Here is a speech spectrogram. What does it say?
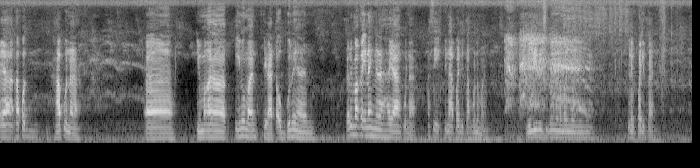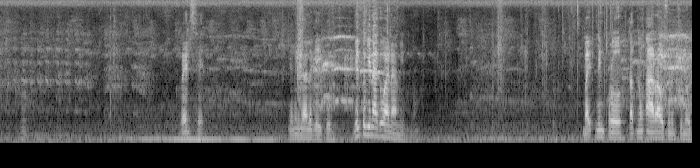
Kaya kapag hapon na, ah, yung mga inuman, tinataob ko na yan. Pero yung mga kainahin, hinahayaan ko na. Kasi pinapalitan ko naman. Lilinisin ko na naman yung pinagpalitan. Red set. Yan ang ilalagay ko. Ganito ginagawa namin. Vitamin Pro, tatlong araw sunod-sunod.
